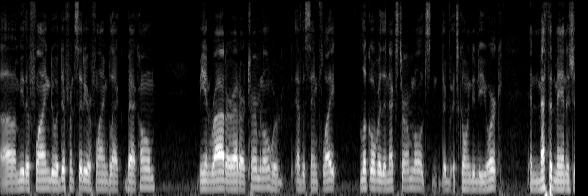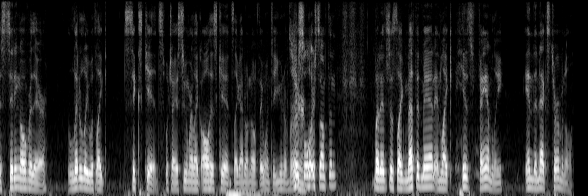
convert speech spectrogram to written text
Um, either flying to a different city or flying back back home. Me and Rod are at our terminal. We have the same flight. Look over the next terminal. It's it's going to New York, and Method Man is just sitting over there, literally with like six kids, which I assume are like all his kids. Like I don't know if they went to Universal sure. or something, but it's just like Method Man and like his family in the next terminal,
